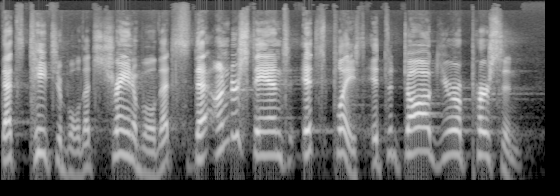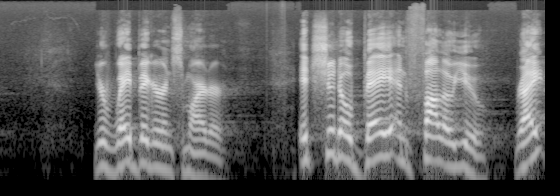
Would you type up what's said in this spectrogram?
That's teachable, that's trainable, that's, that understands its place. It's a dog, you're a person. You're way bigger and smarter. It should obey and follow you, right?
